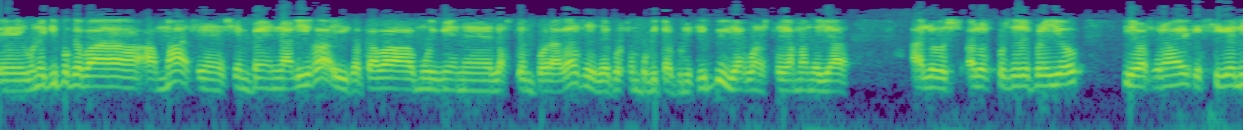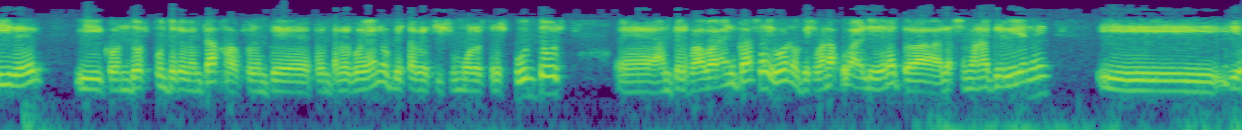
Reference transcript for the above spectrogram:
Eh, un equipo que va a más eh, siempre en la liga y que acaba muy bien eh, las temporadas, le cuesta un poquito al principio y ya bueno, está llamando ya a los, a los puestos de playoff y el Barcelona que sigue líder y con dos puntos de ventaja frente, frente al coreano que esta vez sí sumó los tres puntos eh, ante el Baba en casa y bueno, que se van a jugar el liderato la, semana que viene y, y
